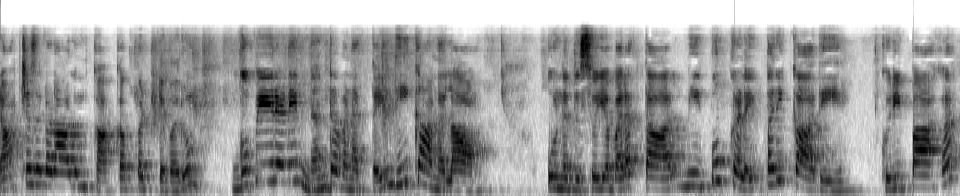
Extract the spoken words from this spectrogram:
ராட்சசர்களாலும் காக்கப்பட்டு வரும் குபேரனின் நந்தவனத்தை நீ காணலாம். உனது சுயபலத்தால் நீ பூக்களை பறிக்காதே. குறிப்பாக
